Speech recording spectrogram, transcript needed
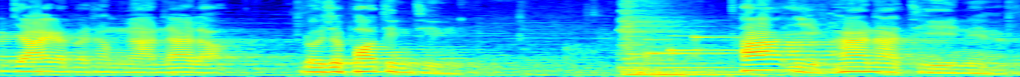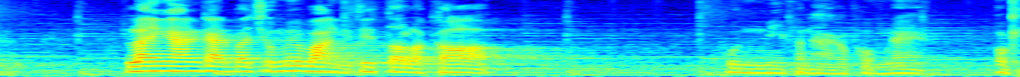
กย้ายกันไปทำงานได้แล้ว โดยเฉพาะทิงทิงถ้าอีก 5 นาทีเนี่ย รายงานการประชุมไม่วางอยู่ที่โต๊ะแล้วก็ คุณมีปัญหากับผมแน่ โอเค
